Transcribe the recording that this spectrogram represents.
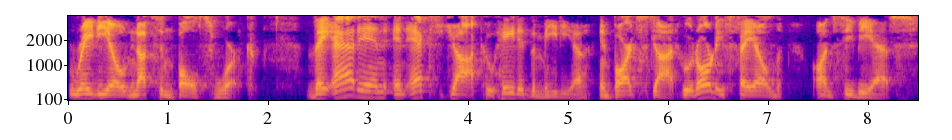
radio nuts and bolts work. They add in an ex jock who hated the media in Bart Scott, who had already failed on CBS,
